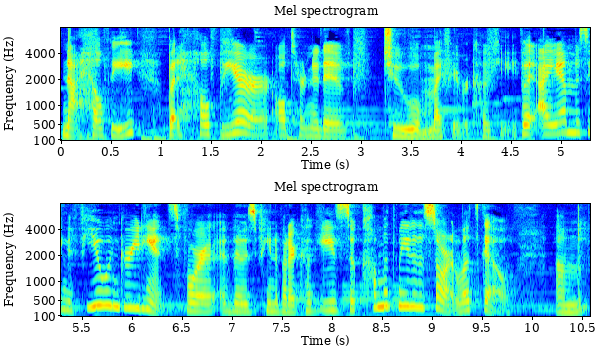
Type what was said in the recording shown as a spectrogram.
not healthy, but healthier alternative to my favorite cookie. But I am missing a few ingredients for those peanut butter cookies, so come with me to the store, let's go. Um,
